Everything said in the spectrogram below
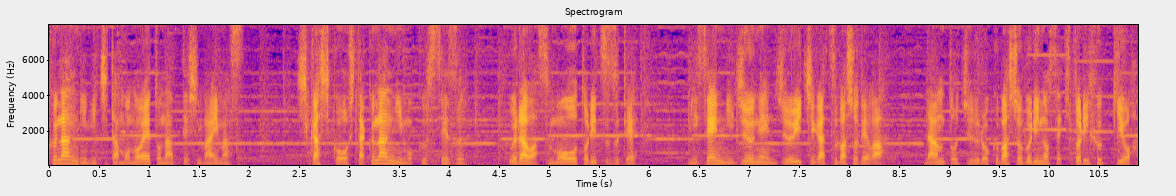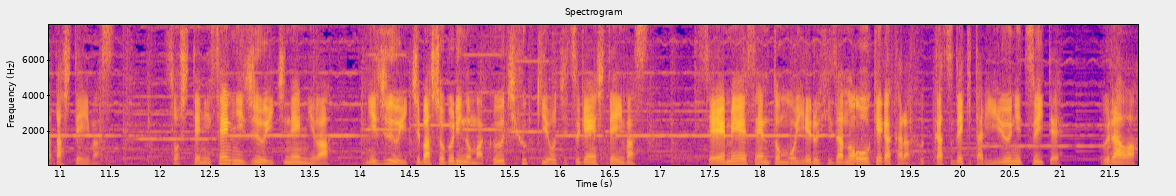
苦難に満ちたものへとなってしまいますしかしこうした苦難にも屈せず裏は相撲を取り続け2020年11月場所ではなんと16場所ぶりの関取復帰を果たしていますそして2021年には21場所ぶりの幕内復帰を実現しています生命線ともいえる膝の大怪我から復活できた理由について裏は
